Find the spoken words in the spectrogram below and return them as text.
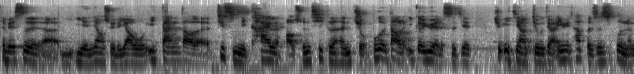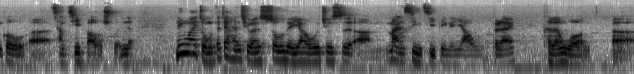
特别是呃眼药水的药物，一旦到了，即使你开了，保存期可能很久，不过到了一个月的时间，就一定要丢掉，因为它本身是不能够呃长期保存的。另外一种大家很喜欢收的药物，就是呃慢性疾病的药物。本来可能我呃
